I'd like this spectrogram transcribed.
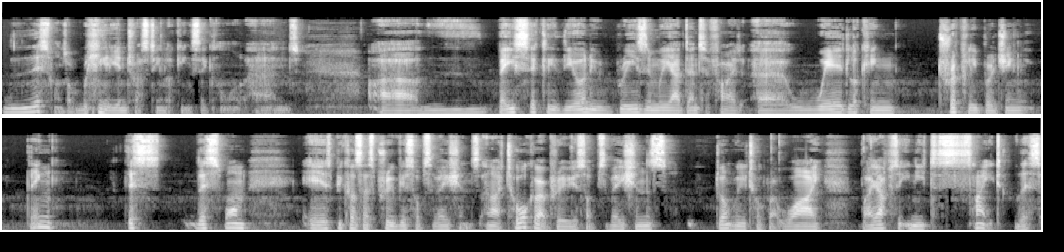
this one's a really interesting looking signal, and uh, basically the only reason we identified a weird looking triply bridging thing. This this one is because there's previous observations, and I talk about previous observations. Don't really talk about why, but I absolutely need to cite this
